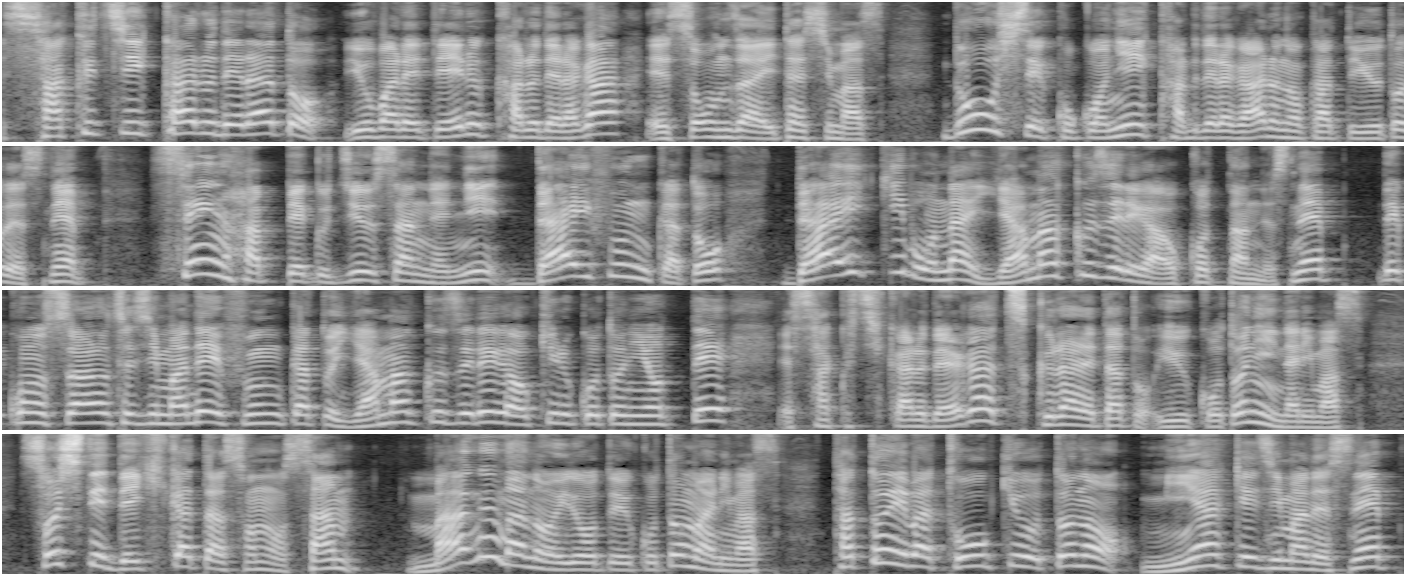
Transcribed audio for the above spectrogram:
作地カルデラと呼ばれているカルデラが存在いたします。どうしてここにカルデラがあるのかというとですね、1813年に大噴火と大規模な山崩れが起こったんですね。で、このスワロセ島で噴火と山崩れが起きることによって、作地カルデラが作られたということになります。そして出来方その3、マグマの移動ということもあります。例えば東京都の三宅島ですね。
